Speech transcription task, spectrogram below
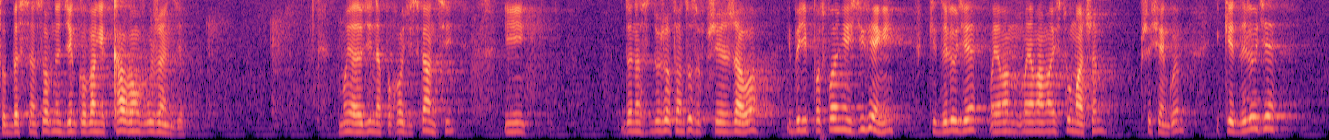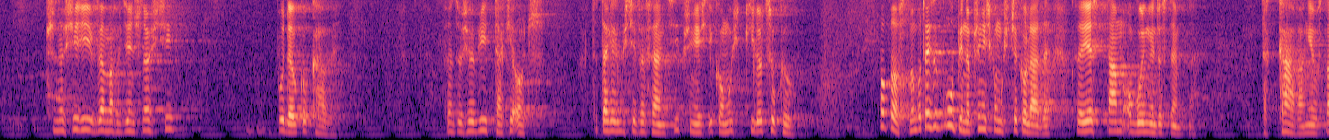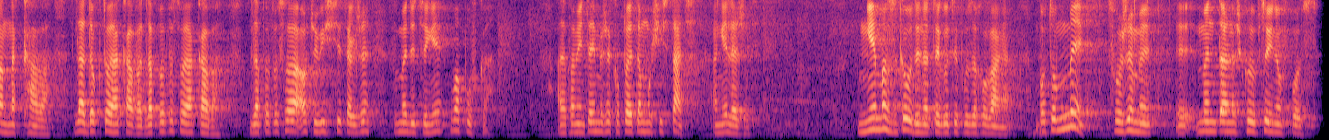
to bezsensowne dziękowanie kawą w urzędzie. Moja rodzina pochodzi z Francji i do nas dużo Francuzów przyjeżdżało i byli potwornie zdziwieni, kiedy ludzie, moja, mam, moja mama jest tłumaczem przysięgłym, i kiedy ludzie przynosili w ramach wdzięczności pudełko kawy. Francuzi robili takie oczy. To tak jakbyście we Francji przynieśli komuś kilo cukru. Po prostu, no bo to jest głupie, no przynieść komuś czekoladę, która jest tam ogólnie dostępna. Ta kawa, nieustanna kawa, dla doktora kawa, dla profesora kawa, dla profesora oczywiście także w medycynie łapówka. Ale pamiętajmy, że koperta musi stać, a nie leżeć. Nie ma zgody na tego typu zachowania, bo to my tworzymy mentalność korupcyjną w Polsce.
